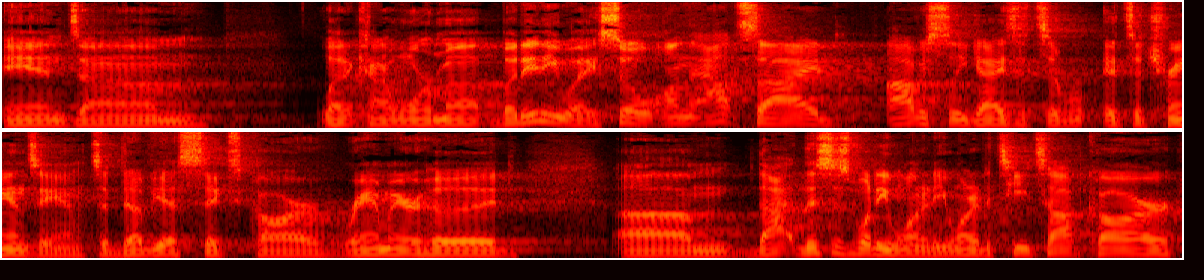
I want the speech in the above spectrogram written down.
and. Um, let it kind of warm up. But anyway, so on the outside, obviously, guys, it's a it's a Trans Am. It's a WS6 car, ram air hood. Um, that this is what he wanted. He wanted a T-top car,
